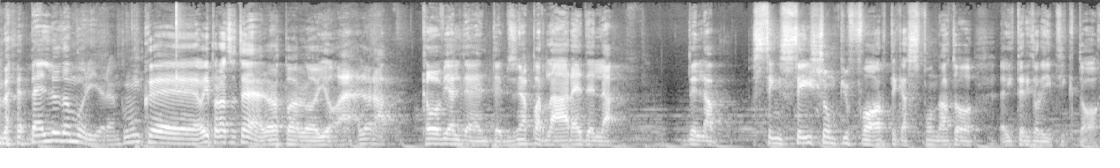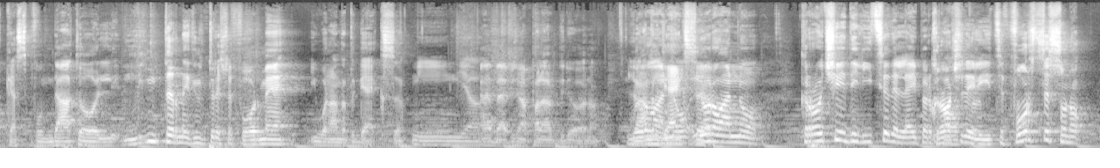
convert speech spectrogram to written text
bello da morire. Comunque, avevi parlato te, allora parlo io. Eh, allora, cavo via il dente. Bisogna parlare della. della sensation più forte che ha sfondato eh, i territori di TikTok, ha sfondato l- l'internet in tutte le sue forme, i 100 gags. Minchia. Eh beh, bisogna parlare di loro. loro, 100 hanno, gags, loro hanno croce e delizie dell'hyperpop. croce delizie, forse sono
